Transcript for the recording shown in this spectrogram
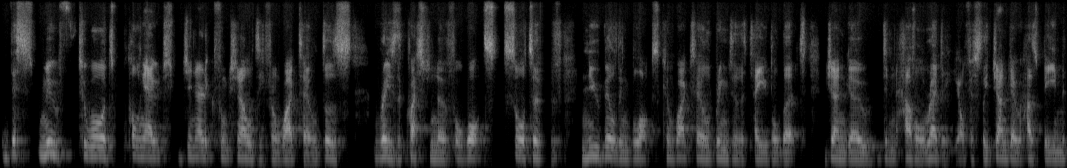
This move towards pulling out generic functionality from Wagtail does raise the question of what sort of new building blocks can Wagtail bring to the table that Django didn't have already? Obviously, Django has been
